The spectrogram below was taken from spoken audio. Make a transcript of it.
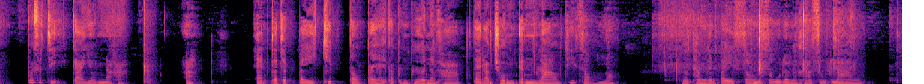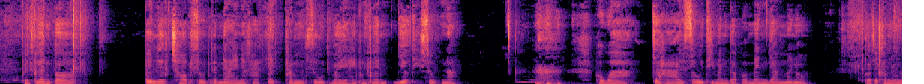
9 พฤศจิกายนนะคะอะแอดก็จะไปคลิปต่อไปให้กับเพื่อนๆนะคะ ได้รับชมกันราวที่สองเนาะเราทำกันไปสองสูตรแล้วนะคะ สูตรลาว เพื่อนๆก็ เลือกชอบสูตรกันได้นะคะแอดทำสูตรไว้ให้เพื่อนๆเยอะที่สุดนะ เพราะว่าจะหาสูตรที่มันแบบว่าแม่นยำอะเนาะก็จะคำนวณ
